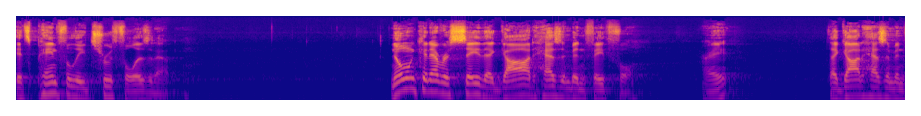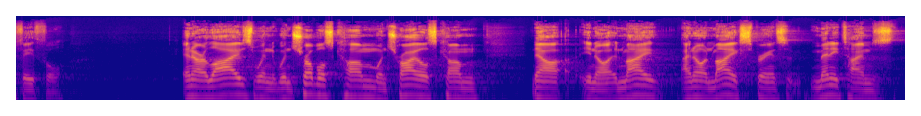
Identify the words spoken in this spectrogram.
it's painfully truthful, isn't it? No one can ever say that God hasn't been faithful, right? That God hasn't been faithful. In our lives, when, when troubles come, when trials come, now, you know, in my, I know in my experience, many times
